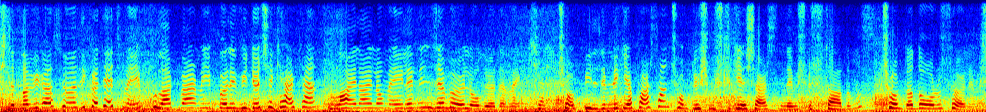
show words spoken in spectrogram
İşte navigasyona dikkat etmeyip, kulak vermeyip böyle video çekerken lay lay lom eğlenince böyle oluyor demek ki. Çok bildiğimlik yaparsan çok düşmüşlük yaşarsın demiş üstadımız. Çok da doğru söylemiş.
